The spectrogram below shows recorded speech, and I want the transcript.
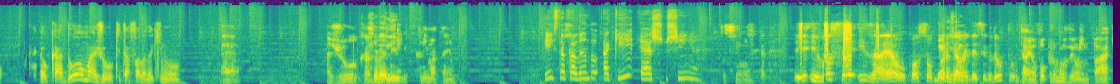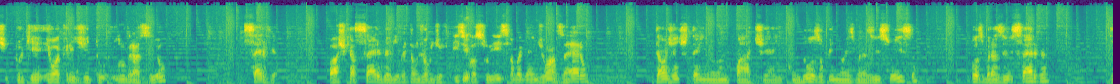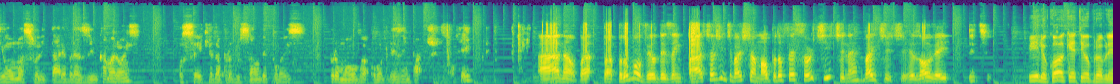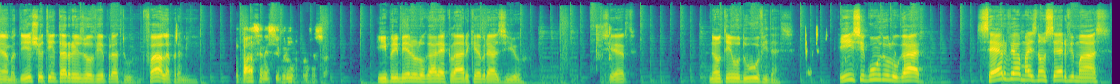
É o Cadu ou o Maju que tá falando aqui no. é... A Ju, Cadu, é livre. clima tempo, Quem está falando aqui é a Xuxinha. assim... E, e você, Israel, qual a sua opinião aí desse grupo? Então, eu vou promover um empate, porque eu acredito em Brasil, Sérvia. Eu acho que a Sérvia ali vai ter um jogo difícil com a Suíça, vai ganhar de 1 a 0. Então a gente tem um empate aí com duas opiniões Brasil e Suíça, duas Brasil e Sérvia e uma solitária Brasil e Camarões. Você que é da produção depois promova o desempate, ok? Ah, não. Pra, pra promover o desempate, a gente vai chamar o professor Tite, né? Vai, Tite, resolve aí. Tite. Filho, qual que é teu problema? Deixa eu tentar resolver pra tu. Fala pra mim. Quem passa nesse grupo, professor? Em primeiro lugar, é claro que é Brasil. Certo? Não tenho dúvidas. Em segundo lugar, Sérvia, mas não serve mais.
